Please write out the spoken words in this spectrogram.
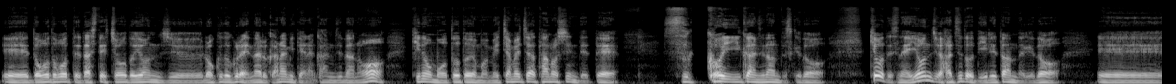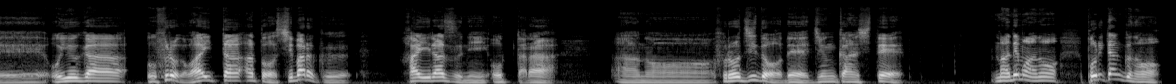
えー、ドボドボって出してちょうど46度ぐらいになるかなみたいな感じなのを、昨日も一昨日もめちゃめちゃ楽しんでて、すっごいいい感じなんですけど、今日ですね、48度で入れたんだけど、えー、お湯が、お風呂が沸いた後、しばらく入らずにおったら、あのー風呂自動で循環して、まあでもあの、ポリタンクの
